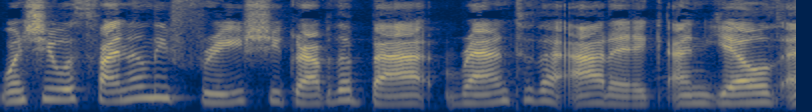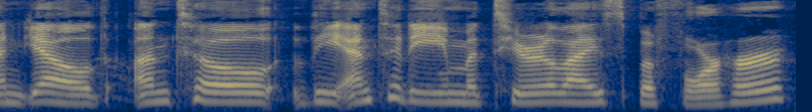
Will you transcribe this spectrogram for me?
When she was finally free, she grabbed the bat, ran to the attic, and yelled and yelled until the entity materialized before her.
